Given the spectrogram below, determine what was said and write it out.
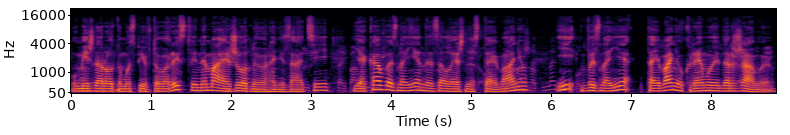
У міжнародному співтоваристві немає жодної організації, яка визнає незалежність Тайваню і визнає Тайвань окремою державою.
